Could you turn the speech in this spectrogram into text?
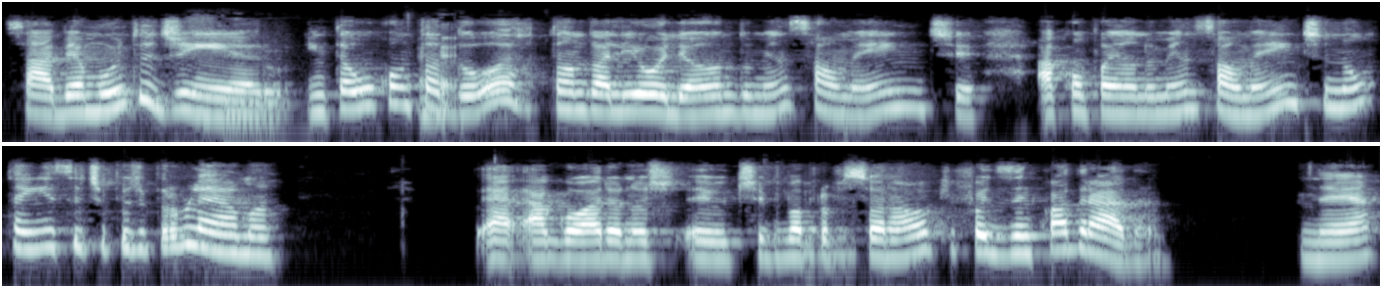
Sabe, é muito dinheiro. Então, o contador, é. estando ali olhando mensalmente, acompanhando mensalmente, não tem esse tipo de problema. É, agora, eu tive uma profissional que foi desenquadrada, né?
